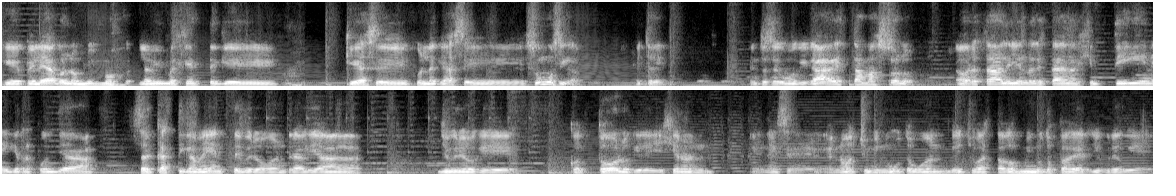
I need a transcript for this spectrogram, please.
que pelea con los mismos, la misma gente que, que hace, con la que hace su música. ¿cachai? Entonces como que cada vez está más solo. Ahora estaba leyendo que estaba en Argentina y que respondía sarcásticamente, pero en realidad yo creo que con todo lo que le dijeron en ese en ocho minutos, weón, de hecho hasta dos minutos para ver, yo creo que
